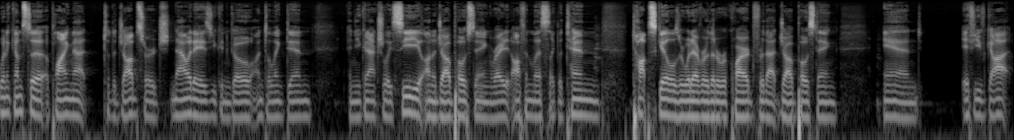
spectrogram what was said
When it comes to applying that to the job search, nowadays you can go onto LinkedIn and you can actually see on a job posting, right? It often lists like the 10 top skills or whatever that are required for that job posting. And if you've got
